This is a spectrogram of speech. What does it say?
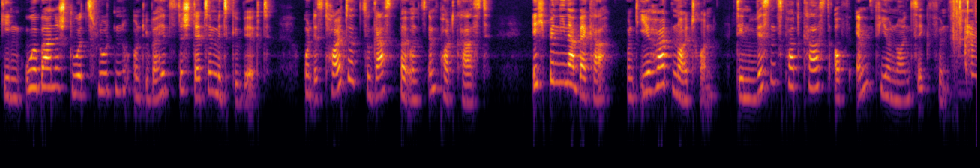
gegen urbane Sturzfluten und überhitzte Städte mitgewirkt und ist heute zu Gast bei uns im Podcast. Ich bin Nina Becker und ihr hört Neutron, den Wissenspodcast auf M945.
